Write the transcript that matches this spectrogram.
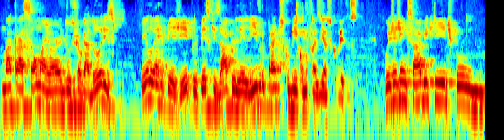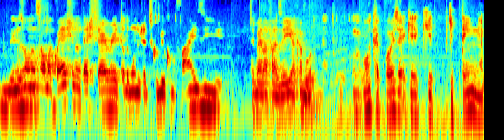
uma atração maior dos jogadores pelo RPG, por pesquisar, por ler livro, para descobrir como fazia as coisas. Hoje a gente sabe que, tipo, eles vão lançar uma quest no test server, todo mundo já descobriu como faz e você vai lá fazer e acabou. Outra coisa é que, que, que tem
